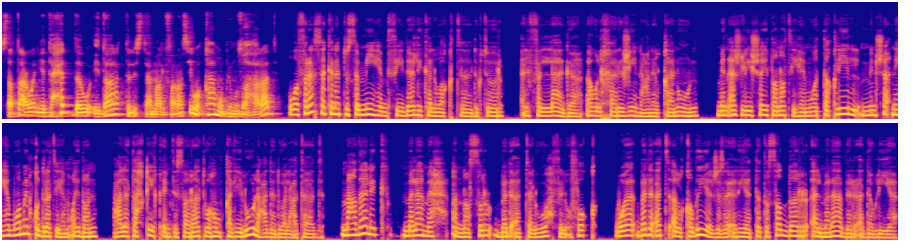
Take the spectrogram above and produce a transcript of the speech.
استطاعوا أن يتحدوا إدارة الاستعمار الفرنسي وقاموا بمظاهرات. وفرنسا كانت تسميهم في ذلك الوقت دكتور الفلاجة أو الخارجين عن القانون من أجل شيطنتهم والتقليل من شأنهم ومن قدرتهم أيضا على تحقيق انتصارات وهم قليلو العدد والعتاد. مع ذلك ملامح النصر بدأت تلوح في الأفق. وبدأت القضية الجزائرية تتصدر المنابر الدولية.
